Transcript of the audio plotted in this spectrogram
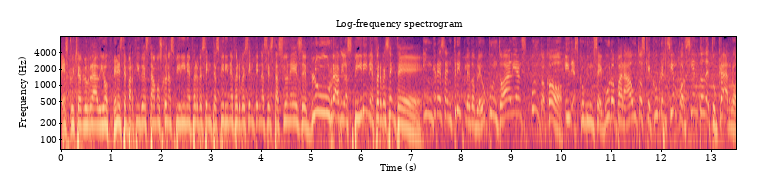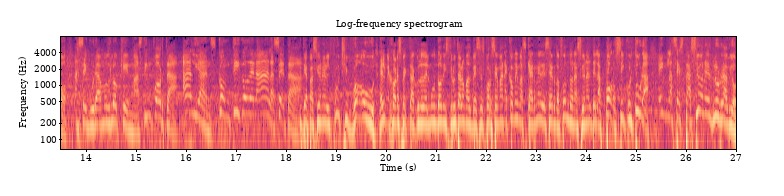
Escucha Blue Radio. En este partido estamos con aspirina efervescente, aspirina efervescente en las estaciones de Blue Radio, aspirina efervescente. Ingresa en www.allianz.co y descubre un seguro para autos que cubre el 100% de tu carro. Aseguramos lo que más te importa. Allianz, contigo de la A a la Z. ¿Te apasiona el Fuchi Bow? El mejor espectáculo del mundo. Disfrútalo más veces por semana. Come más carne de cerdo. Fondo Nacional de la Porcicultura. En las estaciones Blue Radio.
